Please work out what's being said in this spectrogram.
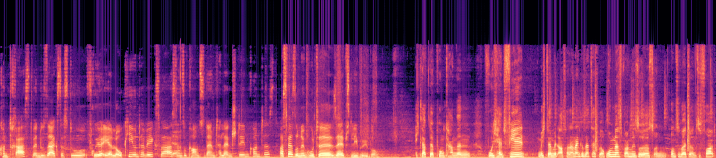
Kontrast, wenn du sagst, dass du früher eher low-key unterwegs warst Ja. und so kaum zu deinem Talent stehen konntest. Was wäre so eine gute Selbstliebeübung? Ich glaube, der Punkt kam dann, wo ich halt viel mich damit auseinandergesetzt habe, warum das bei mir so ist und, und so weiter und so fort.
